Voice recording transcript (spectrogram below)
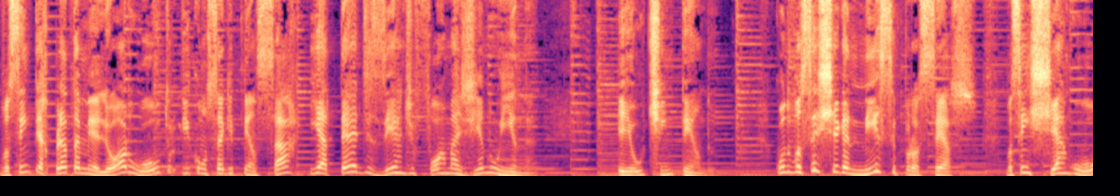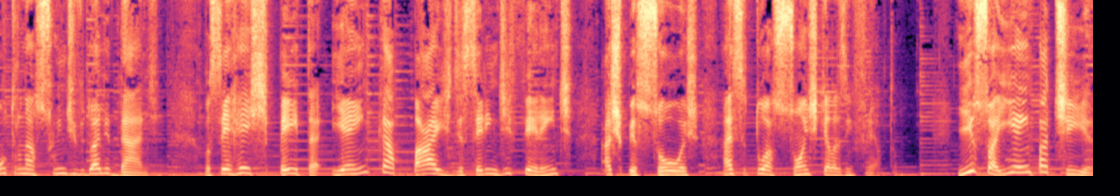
Você interpreta melhor o outro e consegue pensar e até dizer de forma genuína: Eu te entendo. Quando você chega nesse processo, você enxerga o outro na sua individualidade. Você respeita e é incapaz de ser indiferente as pessoas, as situações que elas enfrentam. Isso aí é empatia,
